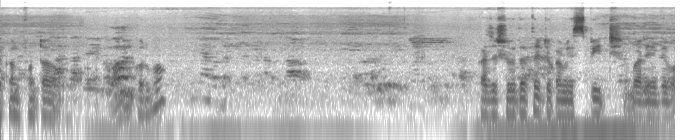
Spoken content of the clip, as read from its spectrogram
এখন ফোনটা অন করব। কাজের সুবিধাতে এটুকু আমি স্পিড বাড়িয়ে দেবো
